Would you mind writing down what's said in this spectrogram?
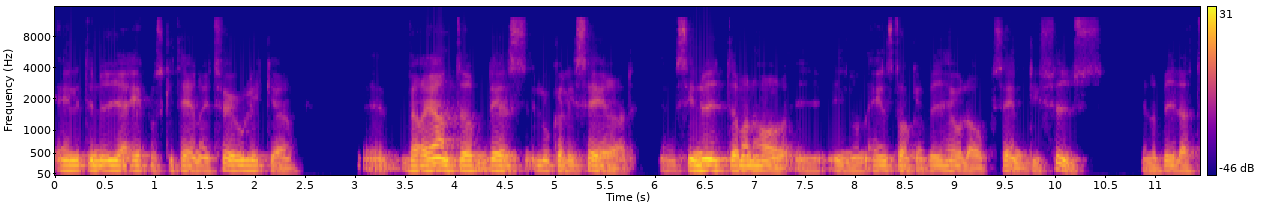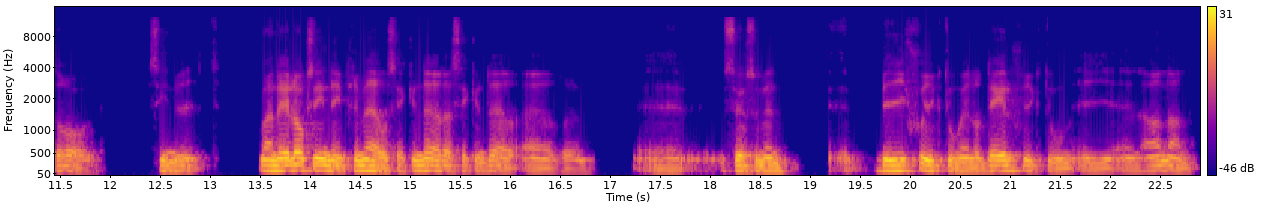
enligt de nya EPOS-kriterierna, i två olika eh, varianter. Dels lokaliserad eh, sinuit där man har i, i någon enstaka bihåla och sen diffus eller bilateral sinuit. Man delar också in det i primär och sekundär där sekundär är eh, så som en Eh, bisjukdom eller delsjukdom i en annan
